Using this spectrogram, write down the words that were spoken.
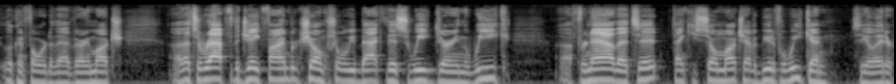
looking forward to that very much. Uh, that's a wrap for the Jake Feinberg Show. I'm sure we'll be back this week during the week. Uh, for now, that's it. Thank you so much. Have a beautiful weekend. See you later.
